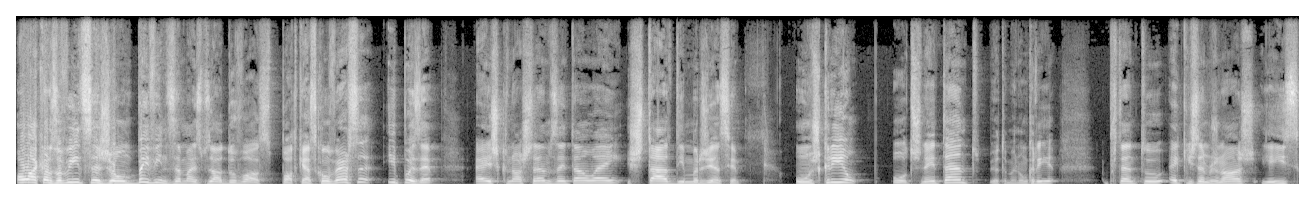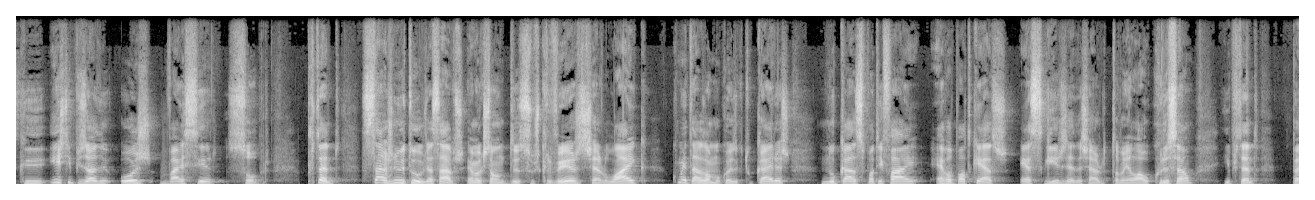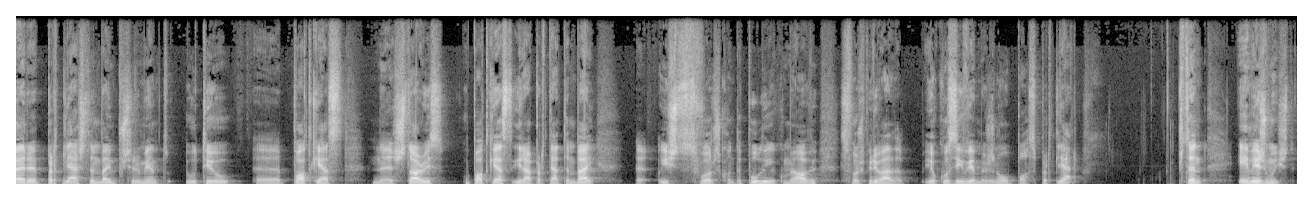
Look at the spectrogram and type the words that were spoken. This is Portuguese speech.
Olá, caros ouvintes, sejam bem-vindos a mais um episódio do vosso podcast Conversa. E pois é, eis que nós estamos então em estado de emergência. Uns queriam, outros nem tanto, eu também não queria. Portanto, aqui estamos nós e é isso que este episódio hoje vai ser sobre. Portanto, se estás no YouTube, já sabes, é uma questão de subscrever, deixar o like, comentares alguma coisa que tu queiras. No caso Spotify, Apple Podcasts, é seguir, é deixar também lá o coração e, portanto, para partilhares também posteriormente o teu uh, podcast nas stories. O podcast irá partilhar também. Uh, isto se fores conta pública, como é óbvio. Se fores privada, eu consigo ver, mas não o posso partilhar. Portanto, é mesmo isto.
